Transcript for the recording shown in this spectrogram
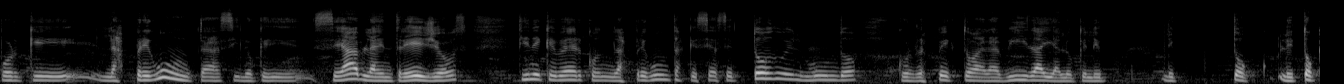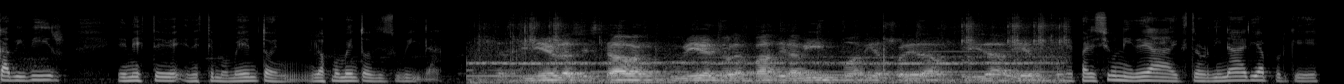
porque las preguntas y lo que se habla entre ellos tiene que ver con las preguntas que se hace todo el mundo con respecto a la vida y a lo que le, le, to, le toca vivir en este, en este momento, en los momentos de su vida. Las tinieblas estaban cubriendo la paz del abismo, había soledad, oscuridad, viento. Me pareció una idea extraordinaria porque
